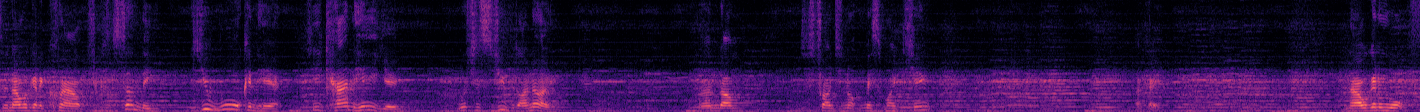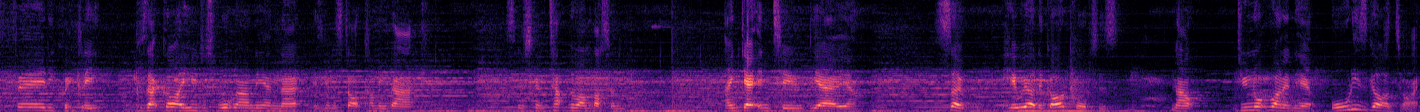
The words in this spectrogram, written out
So now we're going to crouch, because suddenly, if you walk in here, he can hear you, which is stupid, I know. And um, just trying to not miss my cue. Okay. Now we're going to walk fairly quickly, because that guy who just walked around the end there is going to start coming back. So we're just going to tap the one button and get into the area. So, here we are, the guard quarters. Now, do not run in here. All these guards, right,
